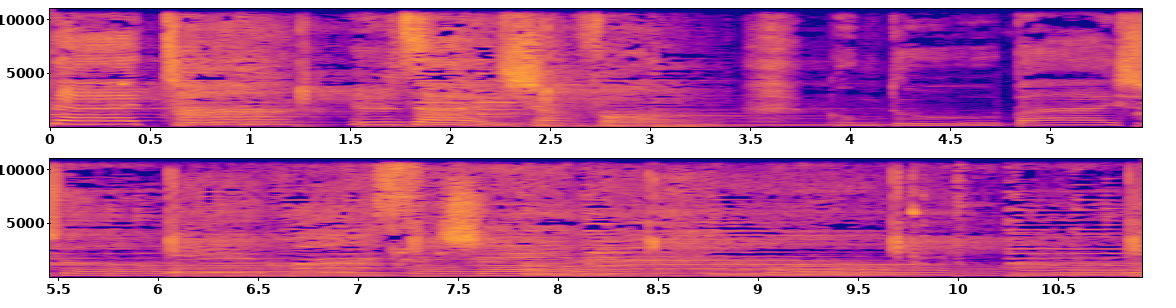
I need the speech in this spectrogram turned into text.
待他日再相逢，共度白首。年华似水，晚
